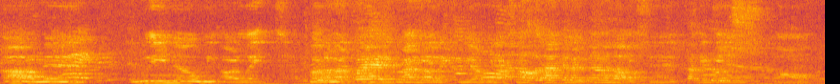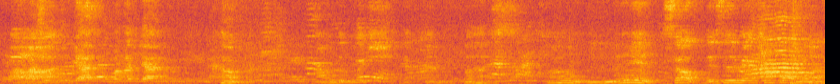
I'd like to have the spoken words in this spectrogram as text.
oh man, we know we are late. But we're finally doing it. We are to the innovation against all Mga Come on the Wish FM bus. Oh man! So this is reaction part one.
